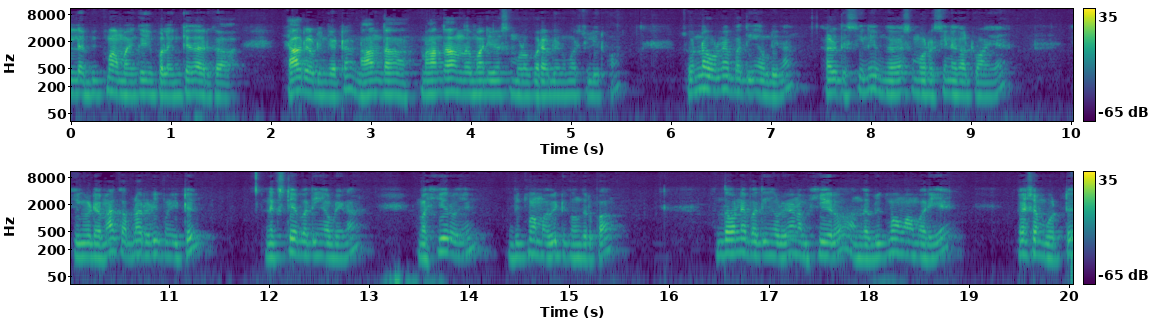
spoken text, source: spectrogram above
இல்லை பிக் மாமா எங்கேயும் போல இங்கே தான் இருக்கா? யார் அப்படின்னு கேட்டால் நான் தான் நான் தான் அந்த மாதிரி வேஷம் போட போகிறேன் அப்படின்ற மாதிரி சொல்லியிருப்பான். சொன்ன உடனே பார்த்தீங்க அப்படின்னா அடுத்த சீனு இவங்க வேஷம் போடுற சீனை காட்டுவாங்க. இவங்களுடைய மேக்கப்லாம் ரெடி பண்ணிவிட்டு நெக்ஸ்ட் டே பார்த்தீங்க அப்படின்னா நம்ம ஹீரோயின் பிக் மாமா வீட்டுக்கு வந்திருப்பா. அந்த உடனே பார்த்தீங்க அப்படின்னா நம்ம ஹீரோ அந்த பிக் மாமா மாதிரியே வேஷம் போட்டு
